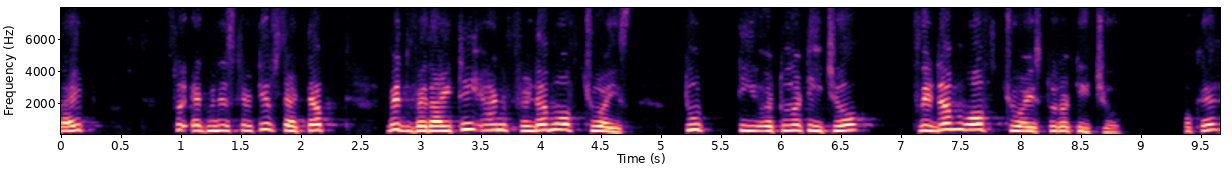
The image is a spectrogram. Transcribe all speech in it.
right? So administrative setup with variety and freedom of choice to uh, to the teacher freedom of choice to the teacher okay?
